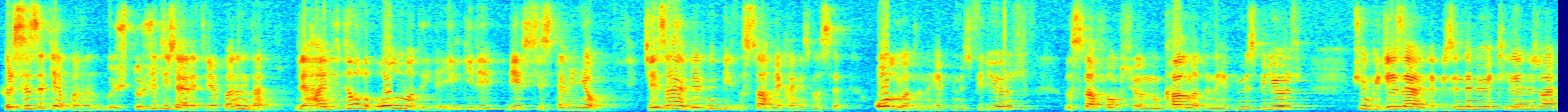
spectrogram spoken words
Hırsızlık yapanın, uyuşturucu ticareti yapanın da rehabilite olup olmadığı ile ilgili bir sistemin yok. Cezaevlerinin bir ıslah mekanizması olmadığını hepimiz biliyoruz. Islah fonksiyonunun kalmadığını hepimiz biliyoruz. Çünkü cezaevinde bizim de müvekkillerimiz var.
